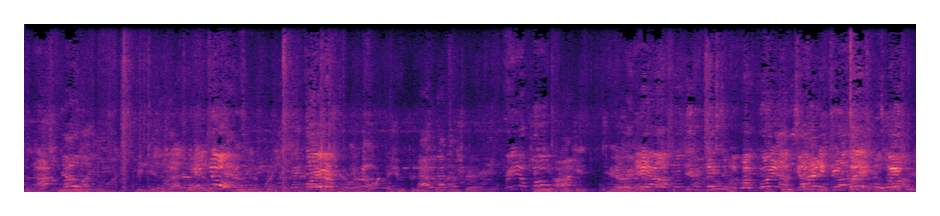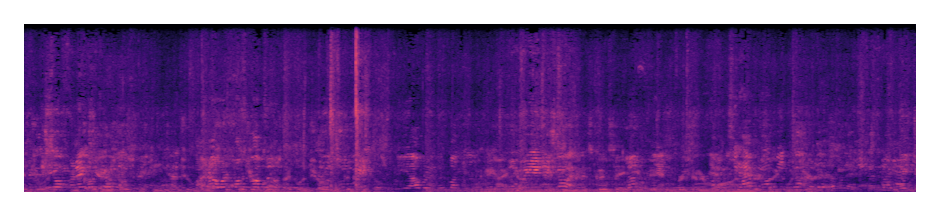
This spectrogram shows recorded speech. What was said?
The next one begins the a break of Terra as you finish the last day. Can you make it Hey, Terra? uh, I'm going out, got it, good place, we'll wait for the show for You next could year. use those 15 tattoo marks to put your motorcycle insurance to nickel. The idea of 15 minutes could save you. 15% or more on motorcycle insurance.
